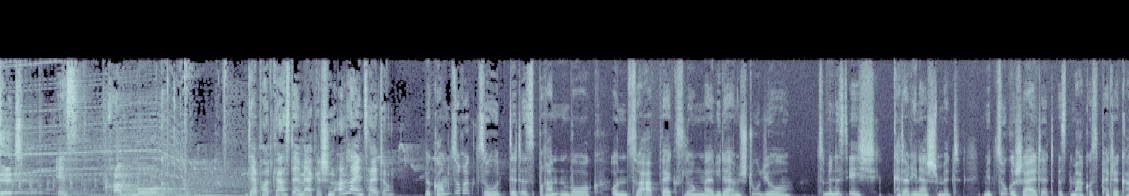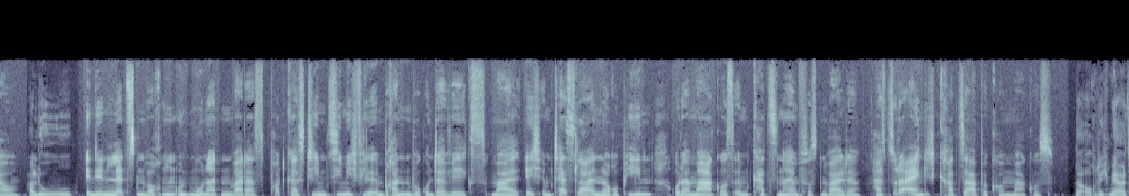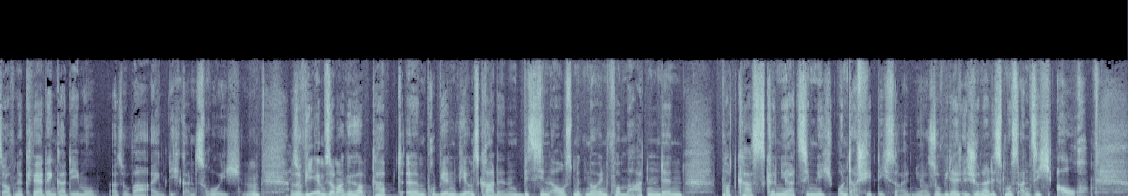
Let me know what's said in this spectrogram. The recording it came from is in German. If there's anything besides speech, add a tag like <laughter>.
Dit ist Brandenburg. der Podcast der Märkischen Online-Zeitung. Willkommen zurück zu Dit ist Brandenburg und zur Abwechslung mal wieder im Studio. Zumindest ich, Katharina Schmidt. Mir zugeschaltet ist Markus Pettelkau. Hallo. In den letzten Wochen und Monaten war das Podcast-Team ziemlich viel in Brandenburg unterwegs. Mal ich im Tesla in Neuruppin oder Markus im Katzenheim Fürstenwalde. Hast du da eigentlich Kratzer abbekommen, Markus? Na, auch nicht mehr als auf einer Querdenker-Demo. Also war eigentlich ganz ruhig. Ne? Also wie ihr im Sommer gehört habt, ähm, probieren wir uns gerade ein bisschen aus mit neuen Formaten, denn Podcasts können ja ziemlich unterschiedlich sein, ja, so wie der Journalismus an sich auch.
